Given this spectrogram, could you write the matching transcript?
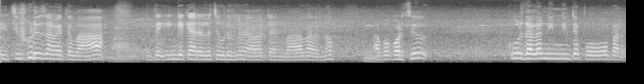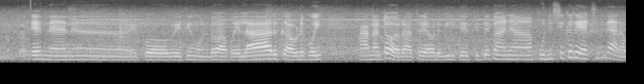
ഈ ചൂട് സമയത്ത് വാ. ഇത് ഇങ്കക്കാരെല്ലാം ചൂടിൽ ആ ടൈം വാ പറഞ്ഞു അപ്പൊ കുറച്ച് കൂടുതലും നിന്നിട്ട് പോ പറഞ്ഞിട്ട് ഞാൻ ഇപ്പോൾ വെയിറ്റിംഗ് ഉണ്ടോ? അപ്പോൾ എല്ലാവർക്കും അവിടെ പോയി കാണാം കേട്ടോ രാത്രി അവിടെ വീട്ടിൽ എത്തിയിട്ട് കാണാം. പുനിശ്ശിക്ക് റിയാക്ഷൻ കാണാം.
